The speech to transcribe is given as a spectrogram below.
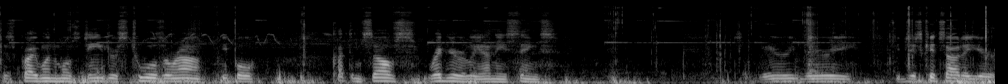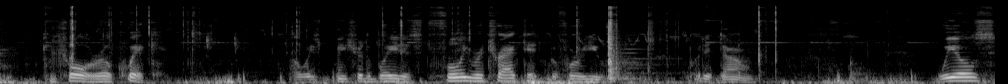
This is probably one of the most dangerous tools around. People cut themselves regularly on these things. It's very, very, it just gets out of your control real quick. Always make sure the blade is fully retracted before you put it down. Wheels,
